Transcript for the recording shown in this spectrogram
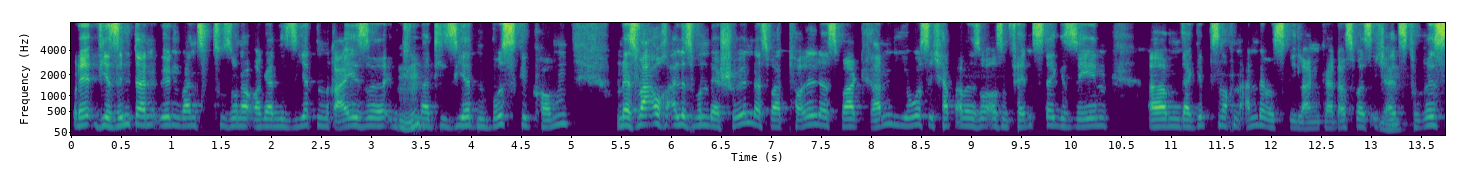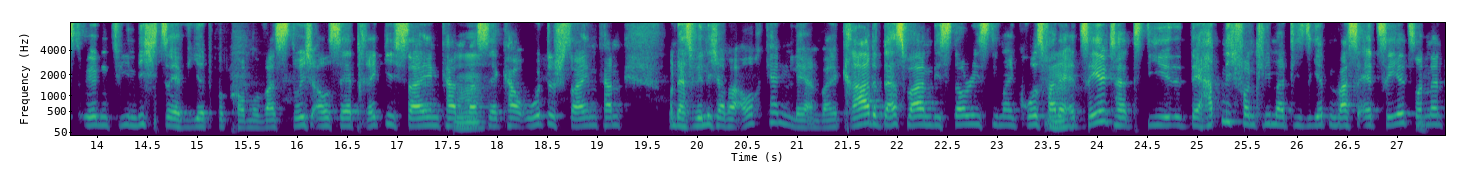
oder wir sind dann irgendwann zu so einer organisierten Reise im Mhm. klimatisierten Bus gekommen. Und das war auch alles wunderschön, das war toll, das war grandios. Ich habe aber so aus dem Fenster gesehen, ähm, da gibt es noch ein anderes Sri Lanka, das, was ich Mhm. als Tourist irgendwie nicht serviert bekomme, was durchaus sehr dreckig sein kann, Mhm. was sehr chaotisch sein kann. Und das will ich aber auch kennenlernen, weil gerade das waren die Stories, die mein Großvater Mhm. erzählt hat. Die, der hat nicht von klimatisierten was erzählt, sondern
